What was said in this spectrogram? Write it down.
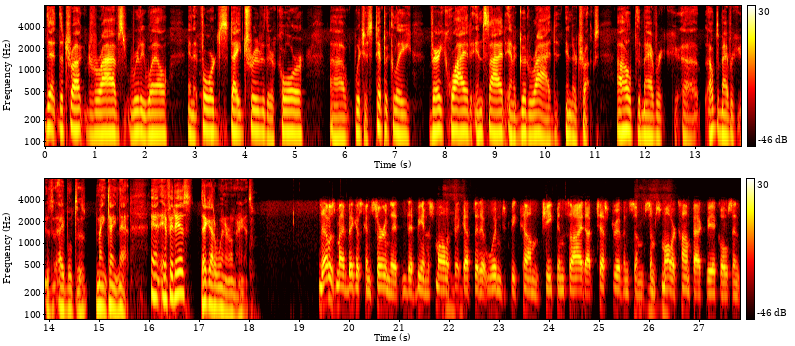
that the truck drives really well and that Ford stayed true to their core, uh, which is typically very quiet inside and a good ride in their trucks. I hope the Maverick, uh, I hope the Maverick is able to maintain that. And if it is, they got a winner on their hands. That was my biggest concern that that being a smaller pickup that it wouldn't become cheap inside. I've test driven some some smaller compact vehicles and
